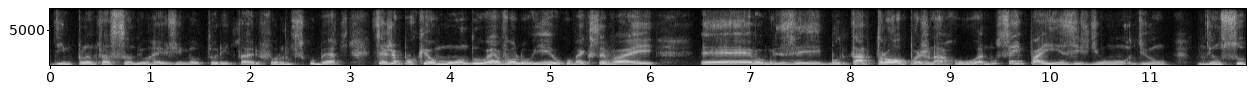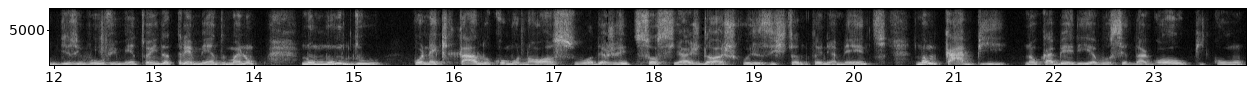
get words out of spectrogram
de implantação de um regime autoritário foram descobertos, seja porque o mundo evoluiu. Como é que você vai é, vamos dizer, botar tropas na rua, não sei, em países de um, de um, de um subdesenvolvimento ainda tremendo, mas no, no mundo conectado como o nosso, onde as redes sociais dão as coisas instantaneamente, não cabe, não caberia você dar golpe com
